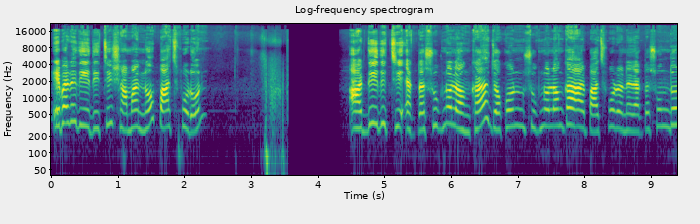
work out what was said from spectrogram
এবারে দিয়ে দিচ্ছি সামান্য পাঁচ ফোড়ন আর দিয়ে দিচ্ছি একটা শুকনো লঙ্কা। যখন শুকনো লঙ্কা আর পাঁচ ফোড়নের একটা সুন্দর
